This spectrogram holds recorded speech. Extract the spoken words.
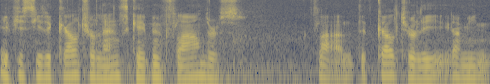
if you see the cultural landscape in Flanders, that culturally, I mean,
